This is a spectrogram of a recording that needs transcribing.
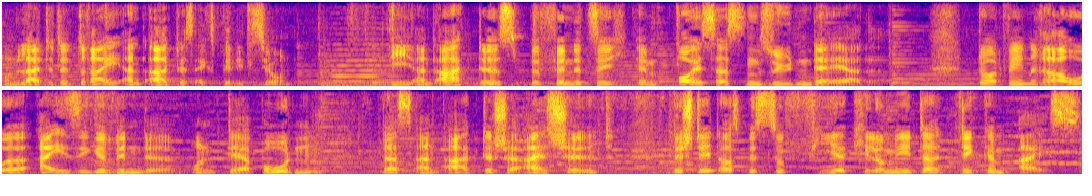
und leitete drei Antarktis-Expeditionen. Die Antarktis befindet sich im äußersten Süden der Erde. Dort wehen raue, eisige Winde und der Boden, das antarktische Eisschild, besteht aus bis zu vier Kilometer dickem Eis.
